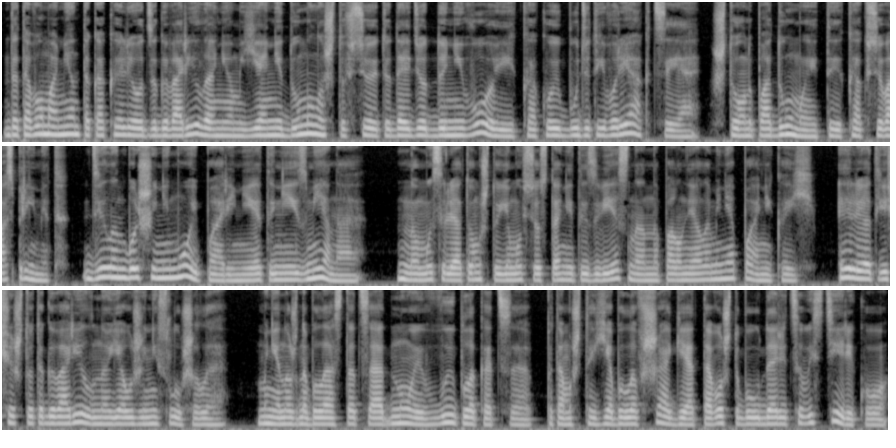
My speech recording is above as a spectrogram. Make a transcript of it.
До того момента, как Элиот заговорил о нем, я не думала, что все это дойдет до него и какой будет его реакция, что он подумает и как все воспримет. Дилан больше не мой парень, и это не измена. Но мысль о том, что ему все станет известно, наполняла меня паникой. Элиот еще что-то говорил, но я уже не слушала. Мне нужно было остаться одной, выплакаться, потому что я была в шаге от того, чтобы удариться в истерику,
